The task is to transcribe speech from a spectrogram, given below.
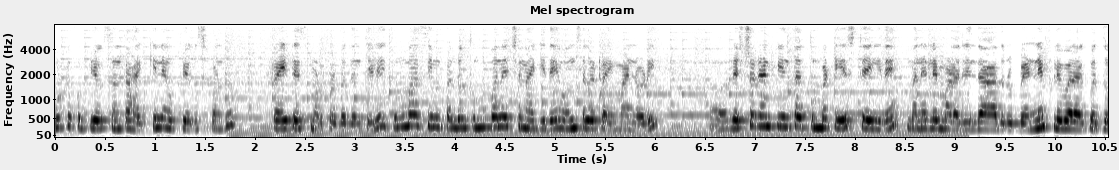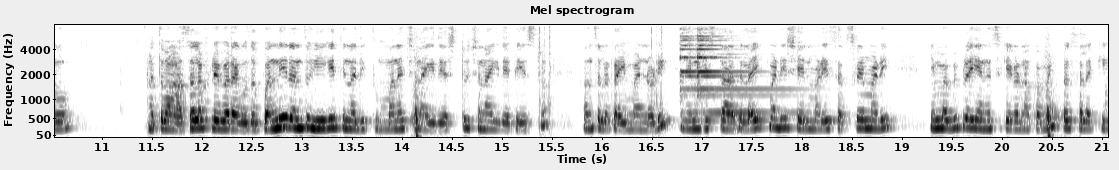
ಊಟಕ್ಕೆ ಉಪಯೋಗಿಸಂತ ಅಕ್ಕಿನೇ ಉಪಯೋಗಿಸ್ಕೊಂಡು ಫ್ರೈಡ್ ಟೇಸ್ಟ್ ಮಾಡ್ಕೊಳ್ಬೋದು ಅಂತೇಳಿ ತುಂಬ ಸಿಂಪಲ್ಲು ತುಂಬಾ ಚೆನ್ನಾಗಿದೆ. ಒಂದ್ಸಲ ಟ್ರೈ ಮಾಡಿ ನೋಡಿ. ರೆಸ್ಟೋರೆಂಟ್ಗಿಂತ ತುಂಬ ಟೇಸ್ಟಿಯಾಗಿದೆ ಮನೆಯಲ್ಲೇ ಮಾಡೋದ್ರಿಂದ ಅದ್ರ ಬೆಣ್ಣೆ ಫ್ಲೇವರ್ ಆಗ್ಬೋದು ಅಥವಾ ಮಸಾಲ ಫ್ಲೇವರ್ ಆಗೋದು ಪನ್ನೀರ್ ಅಂತೂ ಹೀಗೆ ತಿನ್ನೋದಕ್ಕೆ ತುಂಬಾ ಚೆನ್ನಾಗಿದೆ. ಎಷ್ಟು ಚೆನ್ನಾಗಿದೆ ಟೇಸ್ಟು ಒಂದ್ಸಲ ಟ್ರೈ ಮಾಡಿ ನೋಡಿ. ನಿಮ್ಗೆ ಇಷ್ಟ ಆದರೆ ಲೈಕ್ ಮಾಡಿ ಶೇರ್ ಮಾಡಿ ಸಬ್ಸ್ಕ್ರೈಬ್ ಮಾಡಿ. ನಿಮ್ಮ ಅಭಿಪ್ರಾಯ, ಅನಿಸಿಕೆಗಳನ್ನ ಕಮೆಂಟ್ ಬಾಕ್ಸ್ ಹಾಕಿ.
